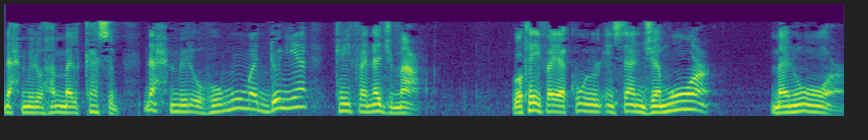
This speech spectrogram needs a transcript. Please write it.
نحمل هم الكسب نحمل هموم الدنيا. كيف نجمع؟ وكيف يكون الإنسان جموع منوع؟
